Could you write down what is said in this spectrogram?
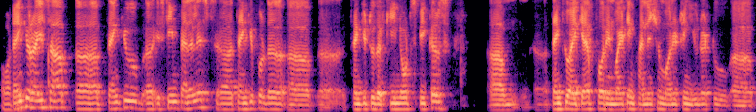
Over thank you, Rahil Saab. Uh, thank you, uh, esteemed panelists. Uh, thank you for the, uh, uh, thank you to the keynote speakers. Um, uh, thank you, ICAP, for inviting Financial Monitoring Unit to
